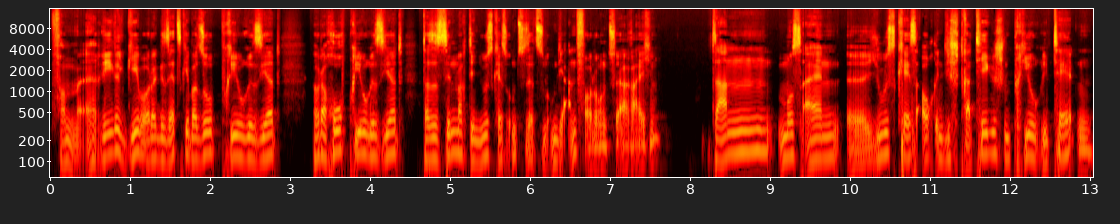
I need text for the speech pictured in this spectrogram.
vom äh, Regelgeber oder Gesetzgeber so priorisiert oder hoch priorisiert, dass es Sinn macht, den Use Case umzusetzen, um die Anforderungen zu erreichen dann muss ein äh, Use Case auch in die strategischen Prioritäten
